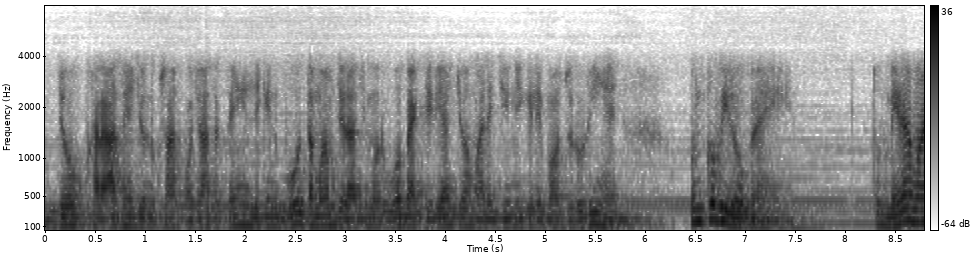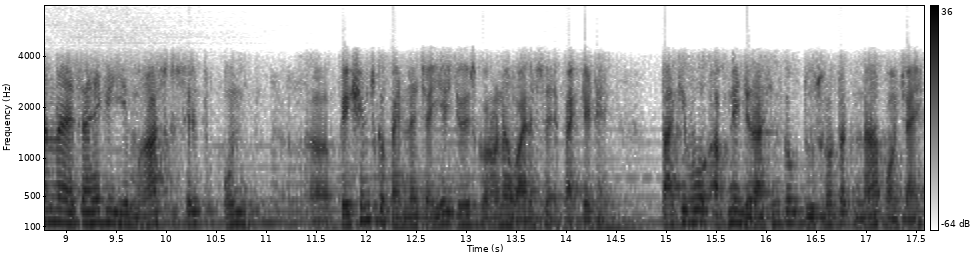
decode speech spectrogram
جو خراب ہیں، جو نقصان پہنچا سکتے ہیں، لیکن وہ تمام جراثیم اور وہ بیکٹیریا جو ہمارے جینے کے لیے بہت ضروری ہیں، ان کو بھی روک رہے ہیں۔ تو میرا ماننا ایسا ہے کہ یہ ماسک صرف ان پیشنٹس کو پہننا چاہیے جو اس کرونا وائرس سے افیکٹڈ ہیں، تاکہ وہ اپنے جراثیم کو دوسروں تک نہ پہنچائیں۔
